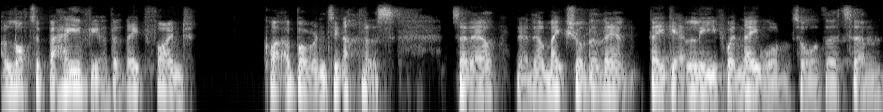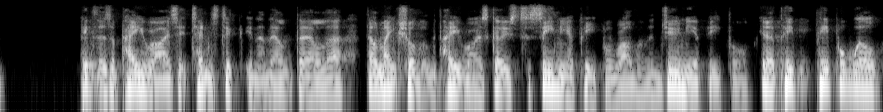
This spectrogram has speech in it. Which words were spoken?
a lot of behavior that they find quite abhorrent in others. So they'll you know they'll make sure that they they get leave when they want, or that um, if there's a pay rise, it tends to you know they'll they'll uh, they'll make sure that the pay rise goes to senior people rather than junior people. You know, people people will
